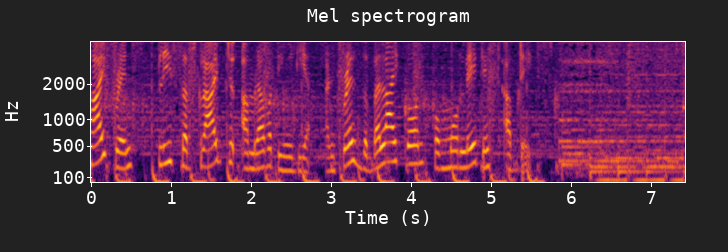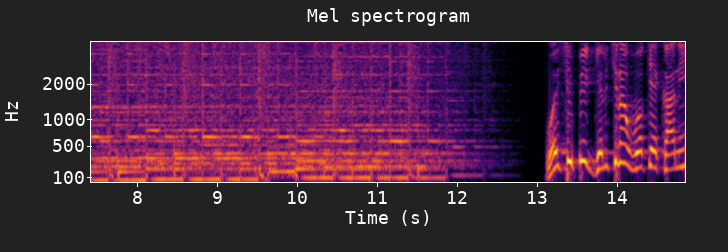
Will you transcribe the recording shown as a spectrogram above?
Hi friends please subscribe to Amaravati media and press the bell icon for more latest updates YCP గెలిచినా ఓకే కానీ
